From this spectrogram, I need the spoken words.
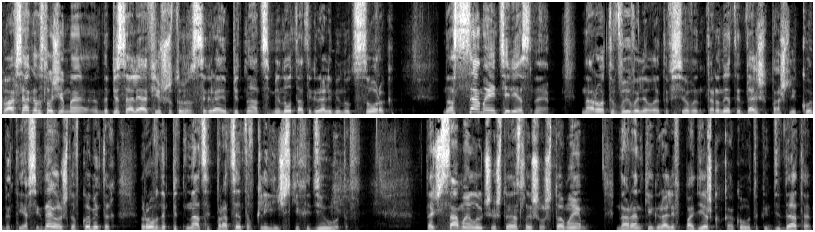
Во всяком случае, мы написали афишу, что сыграем 15 минут, отыграли минут 40. Но самое интересное, народ вывалил это все в интернет, и дальше пошли комменты. Я всегда говорю, что в комментах ровно 15% клинических идиотов. Значит, самое лучшее, что я слышал, что мы на рынке играли в поддержку какого-то кандидата.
